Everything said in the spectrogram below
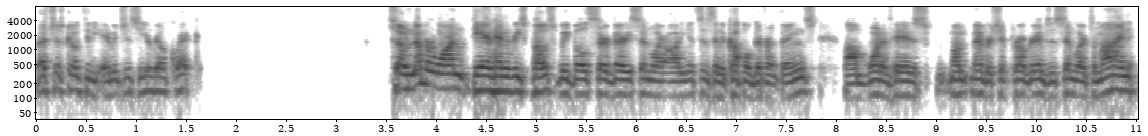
let's just go through the images here real quick. So number one, Dan Henry's post. We both serve very similar audiences in a couple different things. Um, one of his membership programs is similar to mine.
